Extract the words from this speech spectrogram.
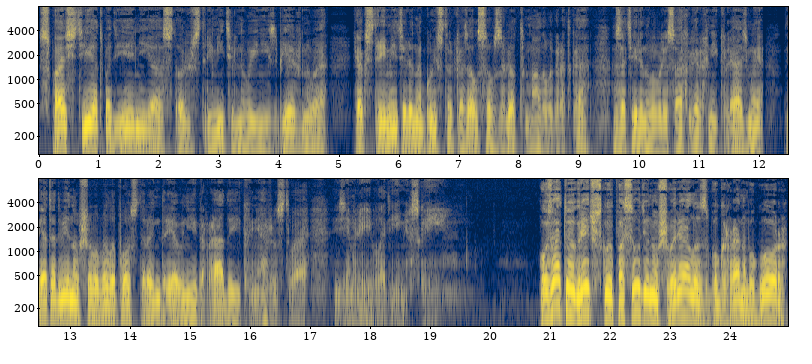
спасти от падения, столь же стремительного и неизбежного, как стремителен и быстро казался взлет малого городка, затерянного в лесах Верхней Клязьмы и отодвинувшего было посторонь древние грады и княжества земли Владимирской. Узатую греческую посудину швыряло с бугра на бугор,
